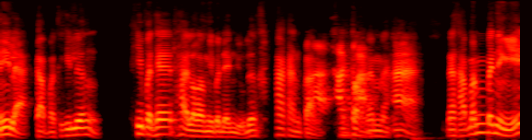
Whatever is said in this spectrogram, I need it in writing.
นี่แหละ กลับมาที่เรื่องที่ประเทศไทยเรากำลังมีประเด็นอยู่เรื่องค่าการกลั่นอ่าค่ากลั่นนั่นนะอ่า นะครับ มันเป็นอย่างนี้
